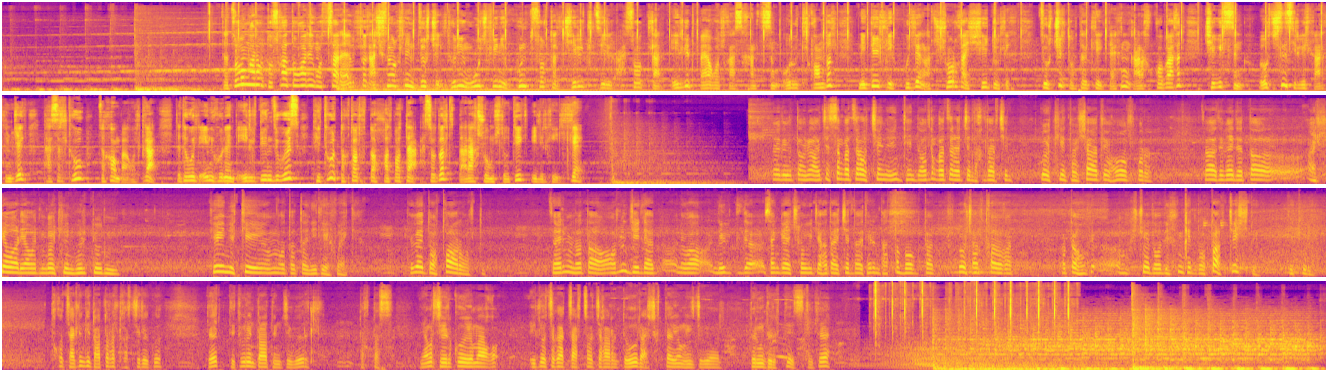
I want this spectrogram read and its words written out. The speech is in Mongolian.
За 110 тусгай дугаарын утсаар авилга ашиг сонирхлын зөрчил, төрийн үйлчлэгээний хүнд суртал, чирэгдэл зэрэг асуудлаар иргэд байгууллагаас хандсан өргөдөл гомдол мэдээллийг хүлээн авч шуурхай шийдвэрлэх зөрчил дутагдлыг дахин гаргахгүй байхад чиглэсэн урьдчилан сэргийлэх арга хэмжээг тасралтгүй зохион байгуулдаг. Тэгвэл энэ хүрээнд иргэдийн зүгээс тэтгэвэр тогтоолохтой холбоотой асуудалд дараах шүүмжлүүдийг илэрхийллээ. Тэгээд одоо ажилласан газар учраас энэ тэнд олон газар ажиллахлаар чинь нөгөөдхийн тушаалын хуулбар за тэгээд одоо архиваар яваад нөгөөдхийн мөрдүүлнэ. Тийм нийтийн юмнууд одоо нэлээх байдаг. Тэгээд дутуу оруулдаг. Зарим нь одоо олон жил нөгөө нэгдэл сангийн аж ахуй гэж яхад ажиллаа тэр нь татлан боогдоод ч алдхаа байгаад одоо хөгчөөл бол ихэнх нь дутуу олж штеп тэтгэр. Тэгэхгүй цалингийн тодорхойлт гарч ирээгүй. Тэгээд тэтгэврийн доод хэмжээгээр л тогтоосон. Ямар ч хэрэггүй юм илүү цагаар зарцуулж байгаагаар нь өөр ашигтай юм хийж өгөө бол төрөнд хэрэгтэй эсдэг тий.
